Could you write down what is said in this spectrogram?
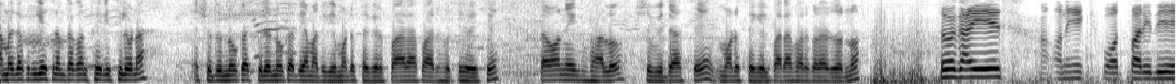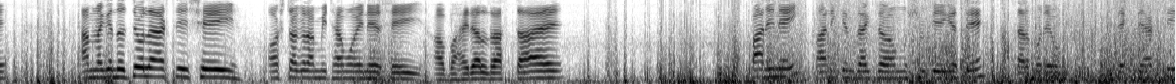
আমরা যখন গিয়েছিলাম তখন ফেরি ছিল না, শুধু নৌকা ছিল, নৌকা দিয়ে আমাদেরকে মোটর সাইকেল পারাপার হতে হয়েছে। তা অনেক ভালো সুবিধা আছে মোটর সাইকেল পারাপার করার জন্য। তো গাইস অনেক পথ পাড়ি দিয়ে আমরা কিন্তু চলে আসছি সেই অষ্টাগ্রাম মিঠামইনের সেই ভাইরাল রাস্তায়। পানি নেই পানি কিন্তু একদম শুকিয়ে গেছে। তারপরেও দেখতে আসছি।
